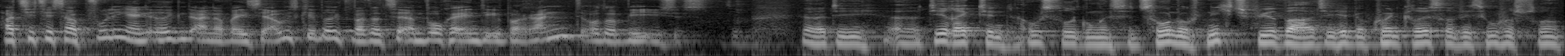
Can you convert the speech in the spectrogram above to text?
Hat sich das auf Pfullingen in irgendeiner Weise ausgewirkt? War das am Wochenende überrannt oder wie ist es? Äh, die äh, direkten Auswirkungen sind so noch nicht spürbar. Also ich hätte noch keinen größeren Besuchersturm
